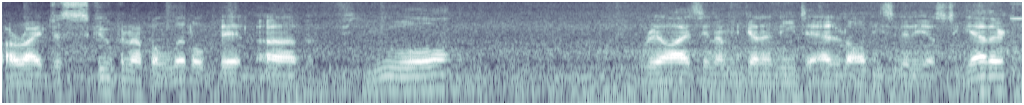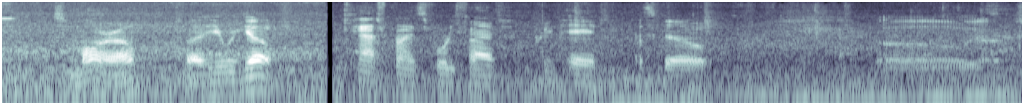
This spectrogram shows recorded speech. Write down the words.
All right, just scooping up a little bit of fuel. Realizing I'm gonna need to edit all these videos together tomorrow, but here we go. Cash price 45, prepaid. Let's go. Oh gosh.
